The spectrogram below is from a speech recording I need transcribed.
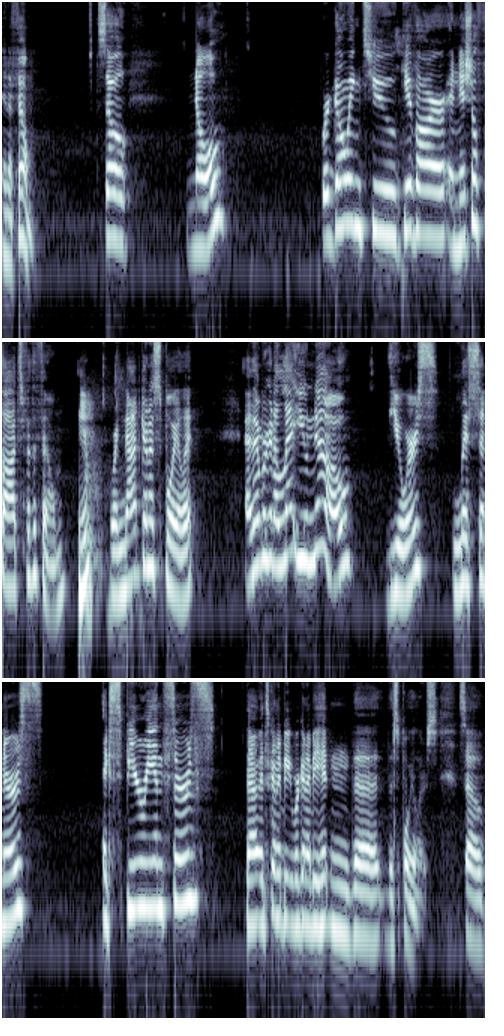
in a film. So, Noel, we're going to give our initial thoughts for the film. Yep. We're not going to spoil it. And then we're going to let you know, viewers, listeners, experiencers, that it's going to be we're going to be hitting the the spoilers. So,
